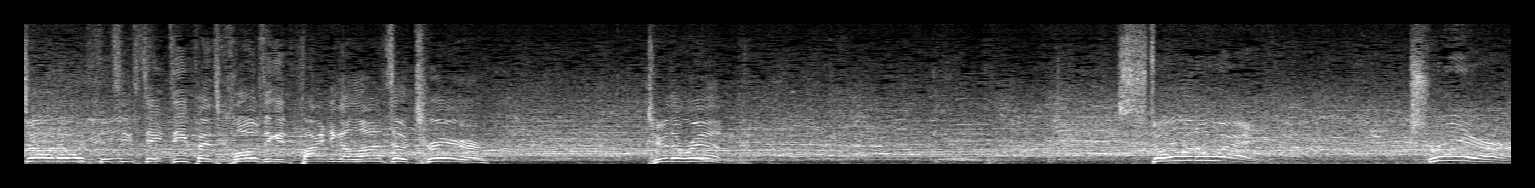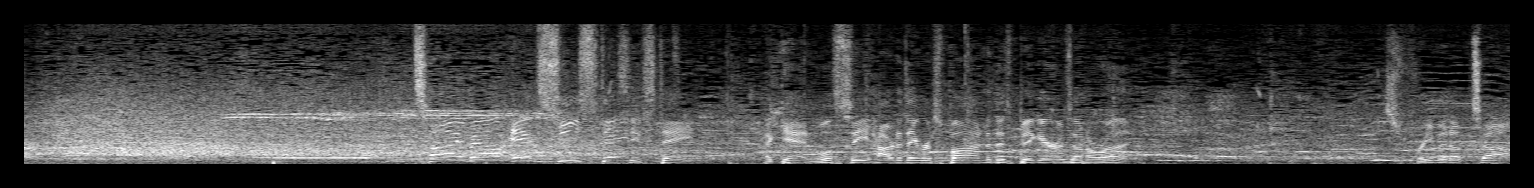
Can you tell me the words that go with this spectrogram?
Arizona with NC State defense closing and finding Allonzo Trier to the rim. stolen away. Trier. Timeout NC State. NC State. Again, we'll see how do they respond to this big Arizona run. It's Freeman up top.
